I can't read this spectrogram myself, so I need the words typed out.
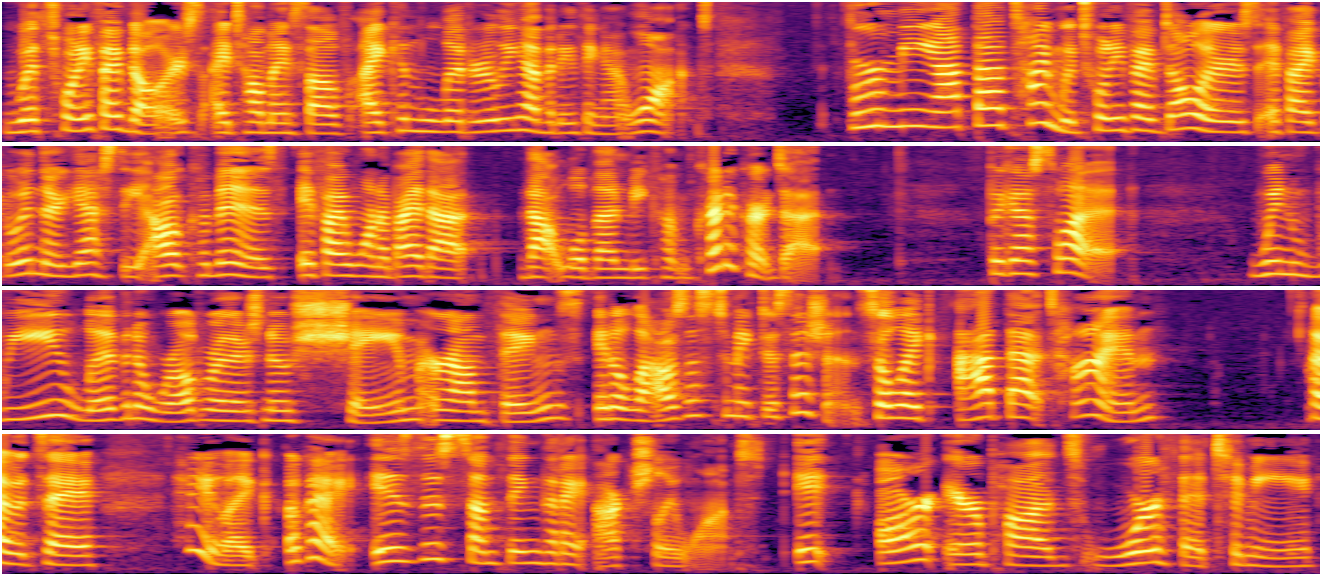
with $25, I tell myself I can literally have anything I want for me at that time with $25, if I go in there, yes, the outcome is if I want to buy that, that will then become credit card debt. But guess what? When we live in a world where there's no shame around things, it allows us to make decisions. So, like at that time, I would say, hey, like, okay, is this something that I actually want? It are AirPods worth it to me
